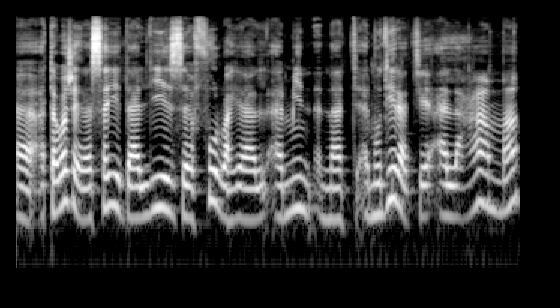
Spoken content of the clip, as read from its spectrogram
أتوجه إلى السيدة ليز فور وهي الأمين المديرة العامة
